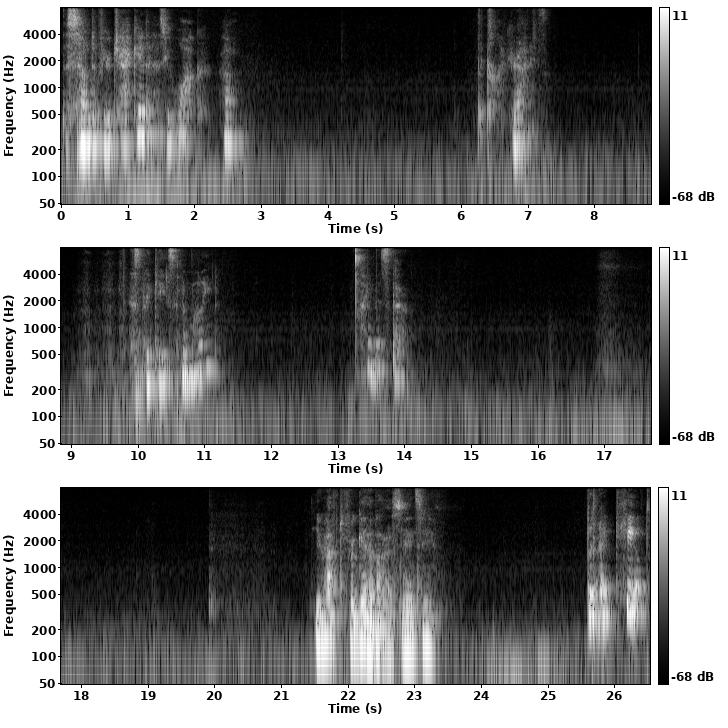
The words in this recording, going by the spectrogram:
The sound of your jacket as you walk. Um, the color of your eyes as they gaze into mine. I miss that. You have to forget about us, Nancy. But I can't.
